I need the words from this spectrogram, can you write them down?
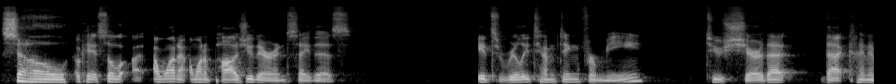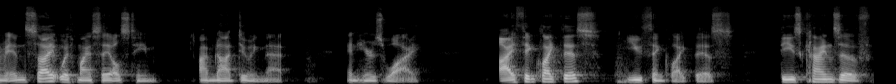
So okay, so I want to I want to pause you there and say this. It's really tempting for me to share that that kind of insight with my sales team. I'm not doing that. And here's why. I think like this, you think like this. These kinds of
